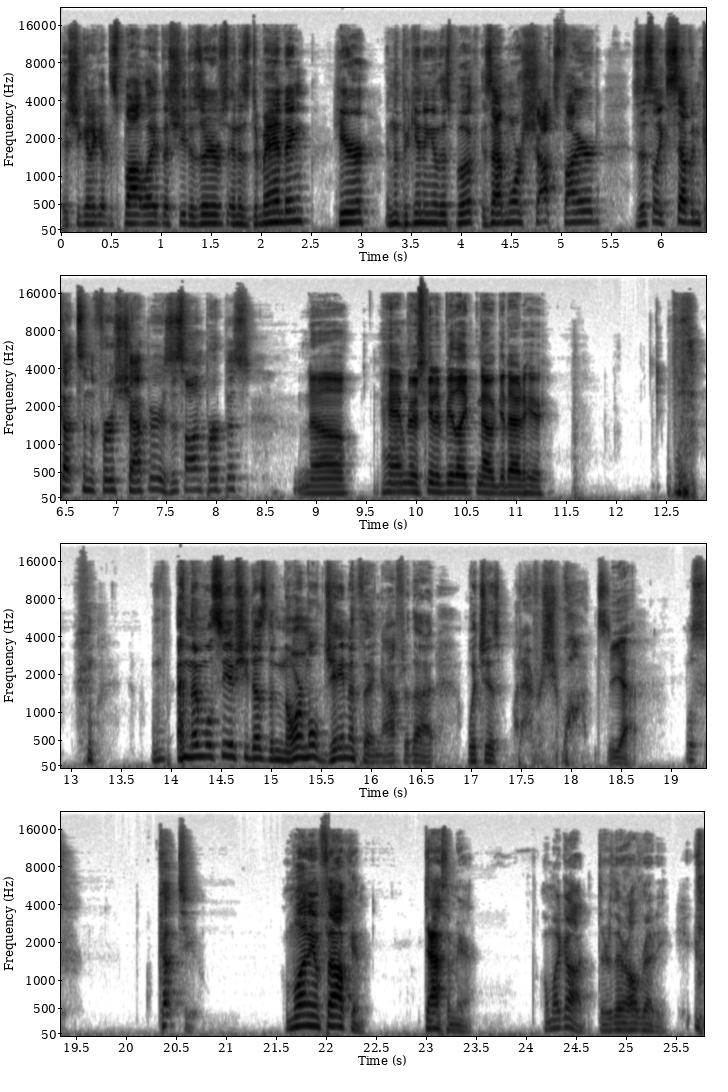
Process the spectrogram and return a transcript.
Is she going to get the spotlight that she deserves and is demanding here in the beginning of this book? Is that more shots fired? Is this like seven cuts in the first chapter? Is this on purpose? No. Hamner's gonna be like, no, get out of here. And then we'll see if she does the normal Jaina thing after that, which is whatever she wants. Yeah. We'll see. Cut to Millennium Falcon, Dathomir. Oh my god, they're there already.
